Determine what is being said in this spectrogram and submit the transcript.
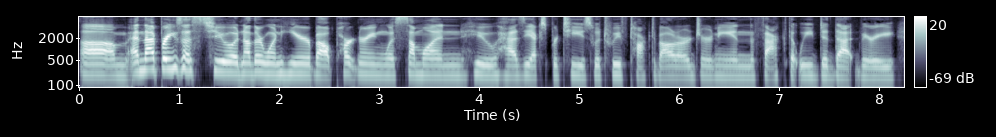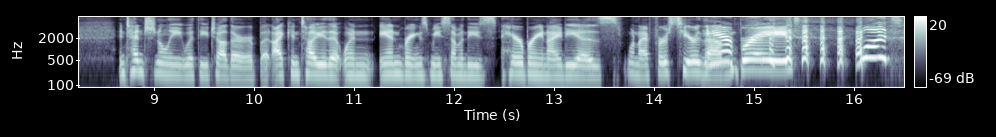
Um, and that brings us to another one here about partnering with someone who has the expertise, which we've talked about our journey and the fact that we did that very intentionally with each other. But I can tell you that when Anne brings me some of these harebrained ideas, when I first hear them, Hair braid. what?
